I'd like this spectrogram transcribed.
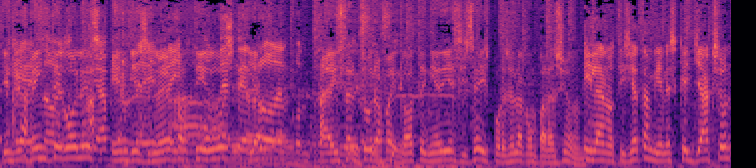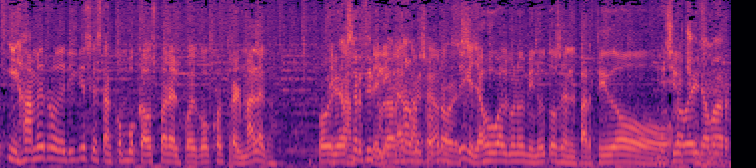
Tiene Eh, 20 no, goles en pero 19 de- partidos. De terror, al A esta altura sí, sí. Falcao tenía 16, por eso la comparación. Y la noticia también es que Jackson y James Rodríguez están convocados para el juego contra el Málaga. Podría ser titular James otra vez. Sí, que ya jugó algunos minutos en el partido 18, Otra vez sí. llamar.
